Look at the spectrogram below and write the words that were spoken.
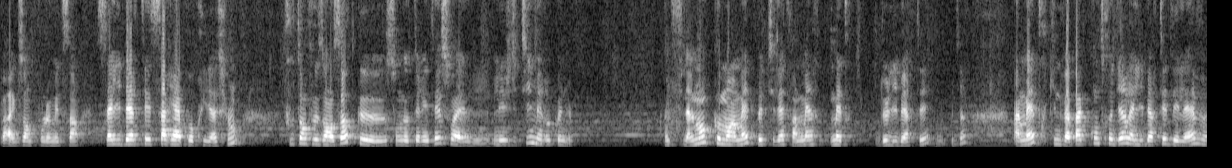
par exemple pour le médecin, sa liberté, sa réappropriation, tout en faisant en sorte que son autorité soit légitime et reconnue. Donc finalement, comment un maître peut-il être un maître de liberté, on peut dire, un maître qui ne va pas contredire la liberté de l'élève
